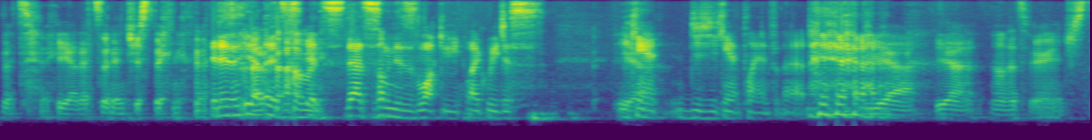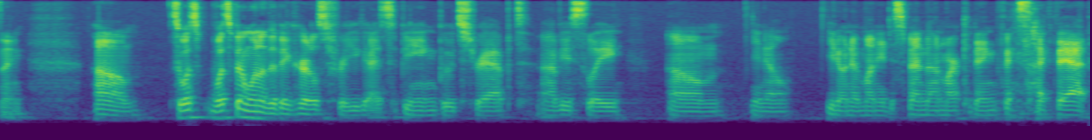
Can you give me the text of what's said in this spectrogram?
That's yeah. That's an interesting. It is. It's, many- it's that's something that is lucky. Like we just you yeah. can't you can't plan for that. yeah, yeah. No, that's very interesting. Um, so what's what's been one of the big hurdles for you guys being bootstrapped? Obviously, um, you know, you don't have money to spend on marketing, things like that.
